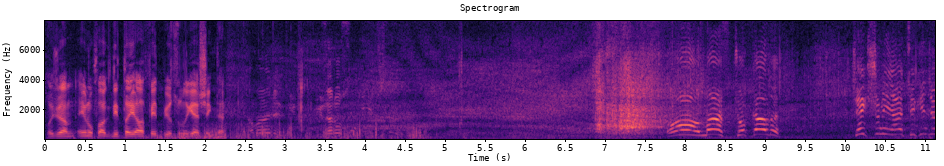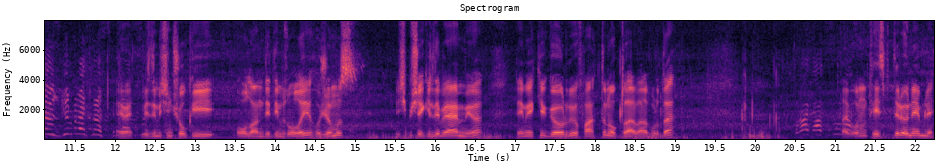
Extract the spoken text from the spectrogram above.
Hocam en ufak detayı affetmiyorsunuz gerçekten. Ama öyle. Güzel olsun. Oo olmaz. Çok kaldın. Çek şunu ya. Çekince özgür bırak lastiği. Evet bizim için çok iyi olan dediğimiz olayı hocamız hiçbir şekilde beğenmiyor. Demek ki gördüğü farklı noktalar var burada. Bırak aksın. Tabii onun tespitleri önemli.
